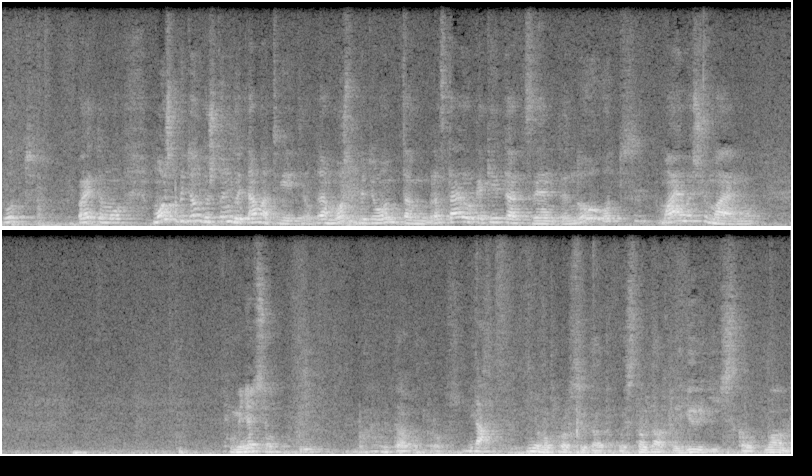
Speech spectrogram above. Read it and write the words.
вот Поэтому, может быть, он бы что-нибудь нам ответил, да, может быть, он там расставил какие-то акценты, но вот маємо, що маємо. У меня все. Да, вопрос. Да. У меня вопрос всегда такой стандартный юридического плана.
